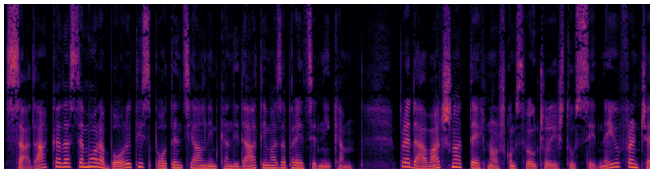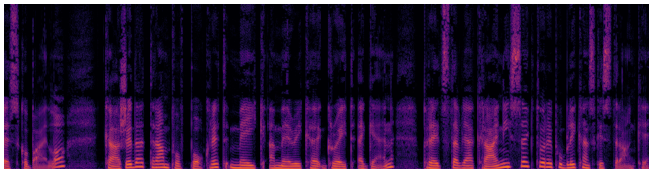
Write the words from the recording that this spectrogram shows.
sada kada se mora boriti s potencijalnim kandidatima za predsjednika. Predavač na Tehnološkom sveučilištu u Sidneju, Francesco Bailo, kaže da Trumpov pokret Make America Great Again predstavlja krajni sektor republikanske stranke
